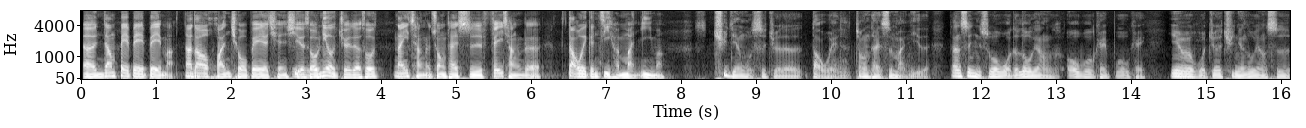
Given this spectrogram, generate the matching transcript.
呃，你当背背背嘛，那到环球杯的前夕的时候，你有觉得说那一场的状态是非常的到位，跟自己很满意吗？去年我是觉得到位的嗯，状态是满意的。但是你说我的肉量 O 不 OK 不 OK？因为我觉得去年肉量是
